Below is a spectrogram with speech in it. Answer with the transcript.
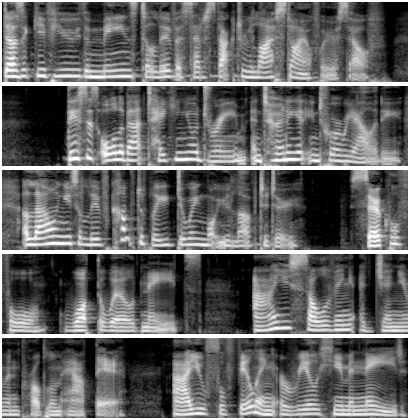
Does it give you the means to live a satisfactory lifestyle for yourself? This is all about taking your dream and turning it into a reality, allowing you to live comfortably doing what you love to do. Circle four what the world needs. Are you solving a genuine problem out there? Are you fulfilling a real human need?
